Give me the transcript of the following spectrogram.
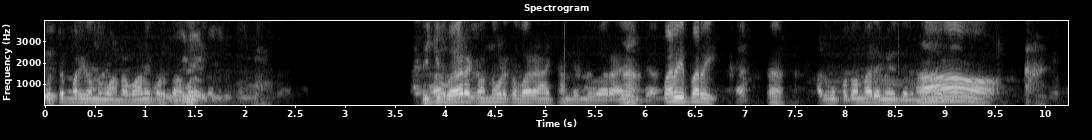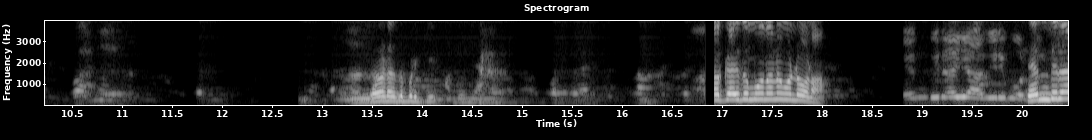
കുറ്റം പറയൊന്നും വേണ്ട വേണേ കൊടുത്താൽ മതി. എനിക്ക് വേറെ കന്നുകൊടുക്ക വേറെ ആ ചന്തയിൽ വേറെ ആരുമില്ല. പറയ് പറയ്. അത് മുപ്പത്തൊന്നര മേഖല ആ. എവിടെ ഇത് പിടിക്ക്. ഒക്കെ ഇത് മൂന്നെണ്ണം കൊണ്ടുപോണോ? എന്തിനാ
